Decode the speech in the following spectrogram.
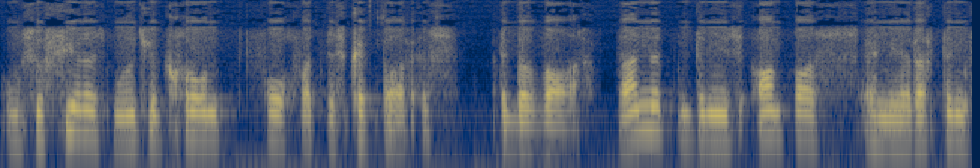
om soveel as moontlik grondvolg wat beskikbaar is te bewaar. Dan moet ons aanpas in die rigting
